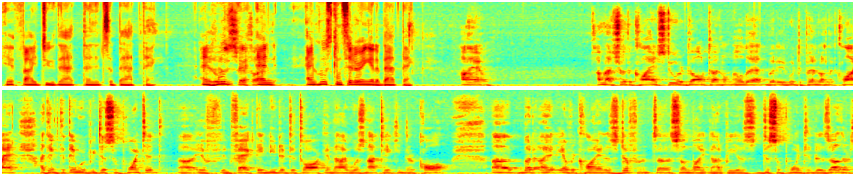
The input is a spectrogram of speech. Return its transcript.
If I do that, then it's a bad thing. And it who's and I, and who's considering it a bad thing? I am. I'm not sure the clients do or don't. I don't know that, but it would depend on the client. I think that they would be disappointed uh, if, in fact, they needed to talk and I was not taking their call. Uh, but I, every client is different. Uh, some might not be as disappointed as others.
